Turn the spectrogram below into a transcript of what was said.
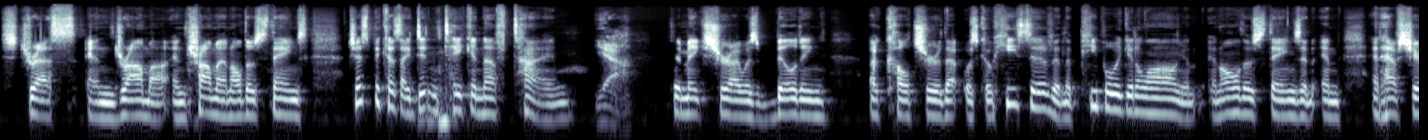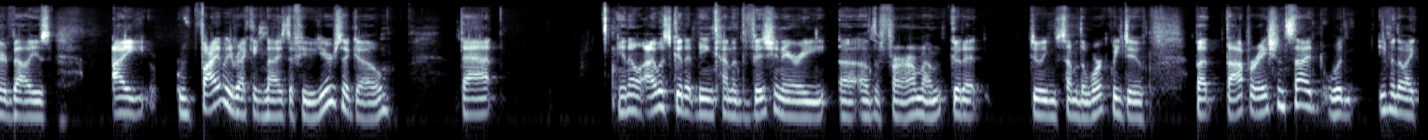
stress and drama and trauma and all those things just because I didn't take enough time. Yeah. To make sure I was building a culture that was cohesive and the people would get along and, and all those things and, and, and have shared values. I finally recognized a few years ago that you know I was good at being kind of the visionary uh, of the firm. I'm good at doing some of the work we do, but the operation side would even though I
